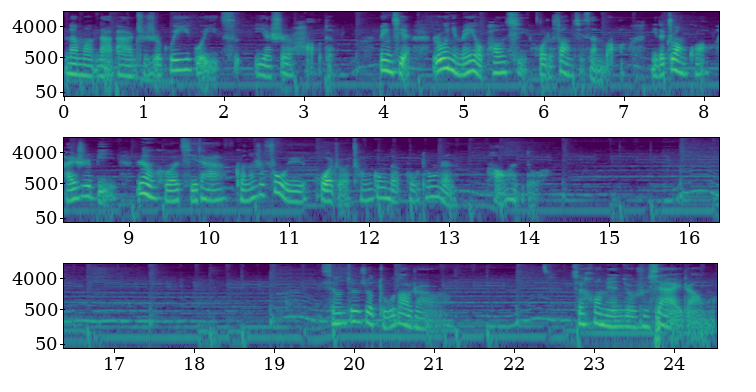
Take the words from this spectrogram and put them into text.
那么哪怕只是皈依过一次也是好的。并且，如果你没有抛弃或者放弃三宝，你的状况还是比任何其他可能是富裕或者成功的普通人好很多。行，今儿就读到这儿了。在后面就是下一章了。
